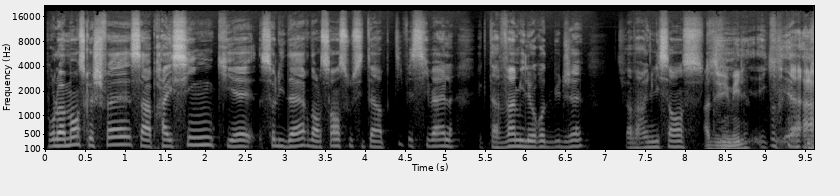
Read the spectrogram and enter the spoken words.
Pour le moment, ce que je fais, c'est un pricing qui est solidaire dans le sens où si tu as un petit festival et que tu as 20 000 euros de budget, tu vas avoir une licence. À qui- 18 000. et qui- à,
